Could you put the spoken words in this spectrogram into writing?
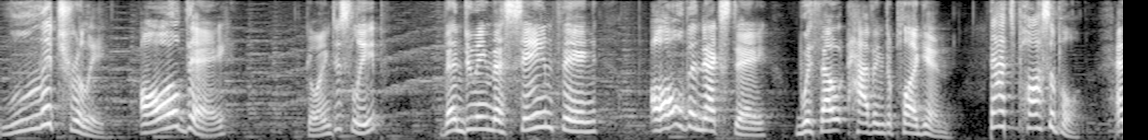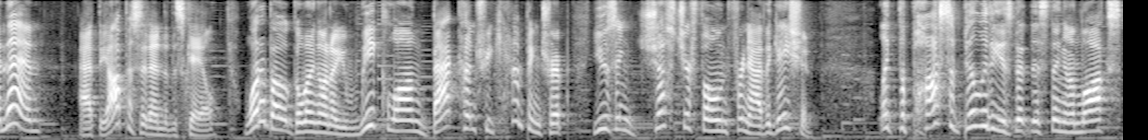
literally all day, going to sleep, then doing the same thing all the next day without having to plug in. That's possible. And then, at the opposite end of the scale, what about going on a week-long backcountry camping trip using just your phone for navigation? Like the possibilities that this thing unlocks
